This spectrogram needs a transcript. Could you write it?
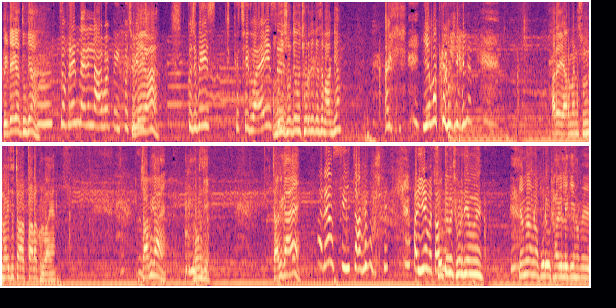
पिटेगा तू क्या? तो फ्रेंड मैंने में कुछ भी कुछ भी छिदवाया है मुझे सोते हुए छोड़ के कैसे भाग गया? ये मत करो पहले अरे यार मैंने सुनील भाई से ताला खुलवाया। चाबी कहाँ है? रूम की चाबी कहाँ है? अरे उससी चाबी पूछ रहे। ये बताओ। सोते हुए छोड़ दिया मैं। कैमरा अपना पूरे उठा के लेके यहाँ पे।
